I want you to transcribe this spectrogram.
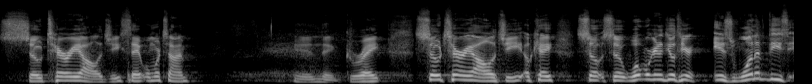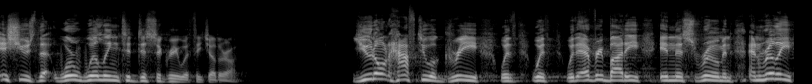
soteriology. Say it one more time. Isn't it great? Soteriology, okay, so, so what we're gonna deal with here is one of these issues that we're willing to disagree with each other on. You don't have to agree with, with, with everybody in this room. And, and really,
